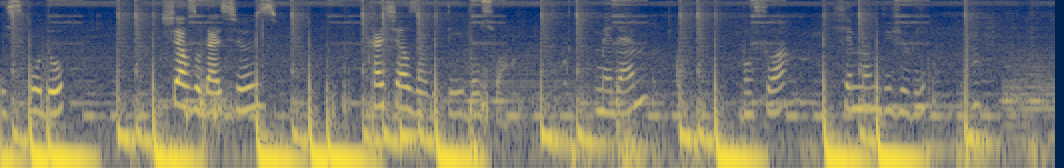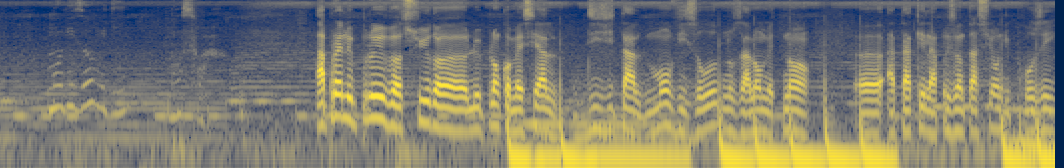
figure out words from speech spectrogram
Miss Odo, chères audacieuses, très chers invités, bonsoir. Mesdames, bonsoir, chers membres du jury. Mon viso vous dit bonsoir. Après l'épreuve sur euh, le plan commercial digital Mon Viso, nous allons maintenant euh, attaquer la présentation du projet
